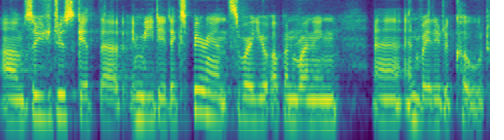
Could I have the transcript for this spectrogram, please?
Um, so you just get that immediate experience where you're up and running uh, and ready to code.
